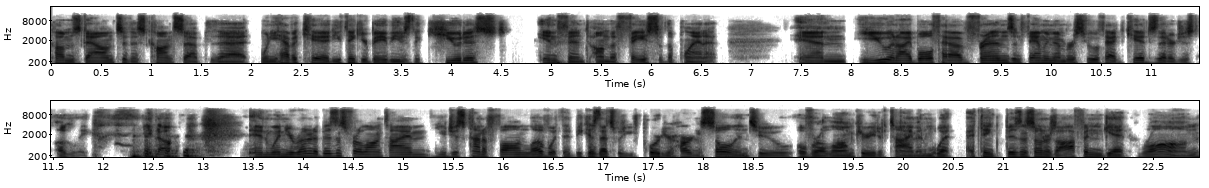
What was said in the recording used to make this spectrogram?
comes down to this concept that when you have a kid, you think your baby is the cutest infant on the face of the planet. And you and I both have friends and family members who have had kids that are just ugly, you know? and when you're running a business for a long time, you just kind of fall in love with it because that's what you've poured your heart and soul into over a long period of time. And what I think business owners often get wrong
